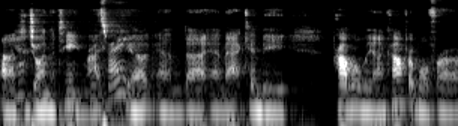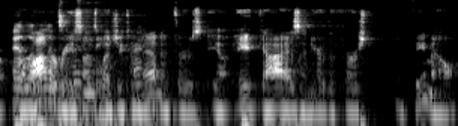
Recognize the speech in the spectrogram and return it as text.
uh, Yeah. to join the team, right? That's right. You know, and uh, and that can be probably uncomfortable for a, a lot of reasons. But you come intimidating, in if there's you know eight guys and you're the first female.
